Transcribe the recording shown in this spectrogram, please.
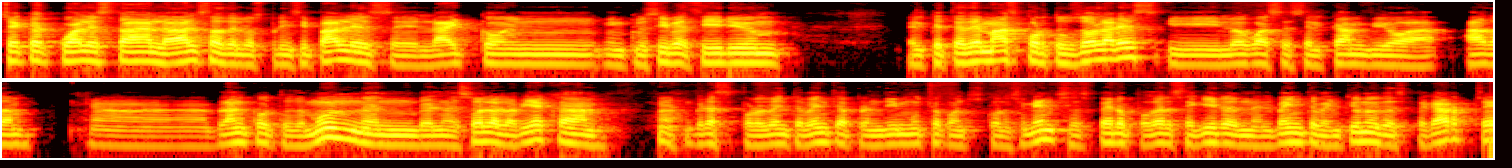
checa cuál está la alza de los principales, Litecoin, inclusive Ethereum, el que te dé más por tus dólares y luego haces el cambio a Adam. Blanco to the Moon en Venezuela la Vieja. Gracias por el 2020, aprendí mucho con tus conocimientos. Espero poder seguir en el 2021 y despegar, ¿sí?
